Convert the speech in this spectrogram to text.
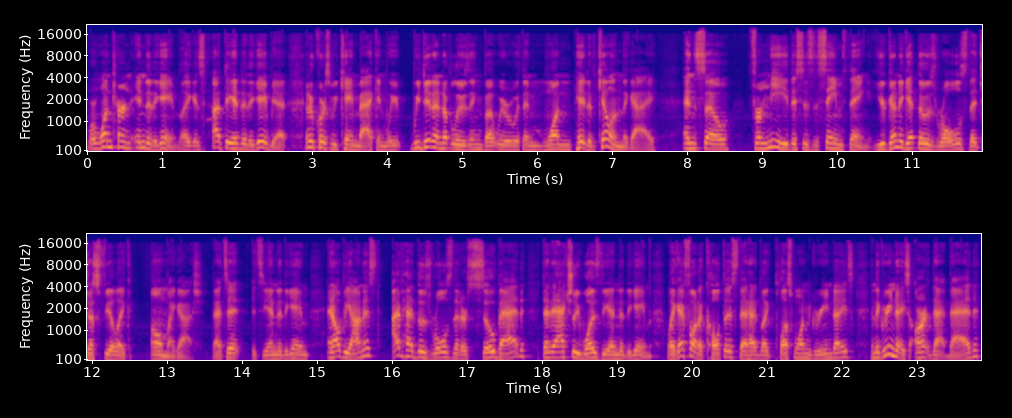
we're one turn into the game. Like, it's not the end of the game yet. And of course, we came back and we, we did end up losing, but we were within one hit of killing the guy. And so for me, this is the same thing. You're going to get those rolls that just feel like, oh my gosh, that's it. It's the end of the game. And I'll be honest, I've had those rolls that are so bad that it actually was the end of the game. Like I fought a cultist that had like plus one green dice, and the green dice aren't that bad.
